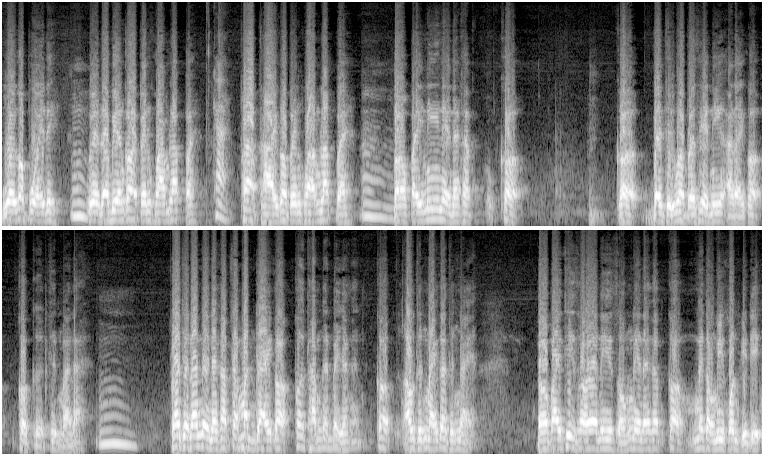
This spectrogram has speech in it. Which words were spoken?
ป่วยก็ป่วยดิอืมเวทระเบียนก็เป็นความลับไปค่ะภาพถ่ายก็เป็นความลับไปอืมต่อไปนี้เนี่ยนะครับ ก็ ก็ไปถือว่าประเทศนี้อะไรก็ก็เกิดขึ้นมาได้ อืม เพราะฉะนั้นเนี่ยนะครับ ถ้ามั่นใจก็ก็ทำกันไปอย่างนั้น ก็เอาถึงไหนก็ถึงไหน ต่อไปที่ธรณีสงฆ์เนี่ยนะครับ ก็ไม่ต้องมีคนผิดอีก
